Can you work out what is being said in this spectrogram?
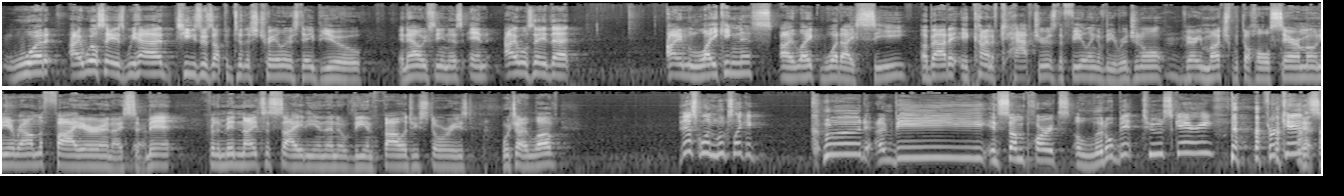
what I will say is we had teasers up into this trailer's debut, and now we've seen this. And I will say that I'm liking this. I like what I see about it. It kind of captures the feeling of the original mm-hmm. very much with the whole ceremony around the fire, and I submit for the Midnight Society, and then the anthology stories, which I love. This one looks like it could be in some parts a little bit too scary for kids.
